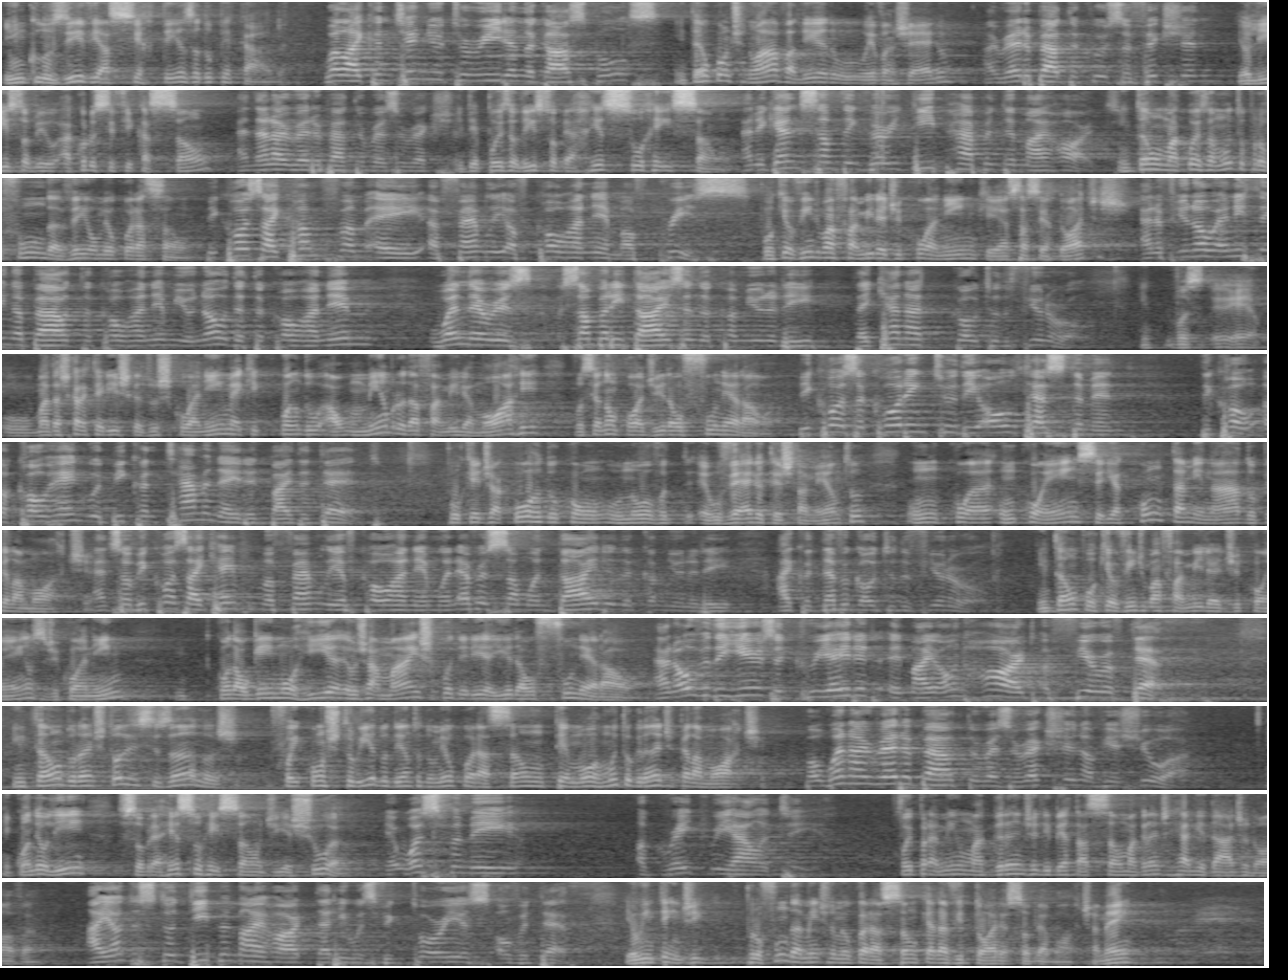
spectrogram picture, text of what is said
Inclusive a certeza do pecado. Well, I continued to read in the Gospels. Então eu continuava a ler o Evangelho, I read about the crucifixion, eu li sobre a crucificação and then I read about the e resurrection. depois eu li sobre a ressurreição. And again, something very deep happened in my heart. Então uma coisa muito profunda veio ao meu coração, Because I come from a, a family of Kohanim, of priests. porque eu vim de uma família de Koanim, que é sacerdotes, And if you know anything about the Kohanim, you know that the Kohanim, when there is somebody dies in the community, they cannot go to the funeral. É, uma das características dos Koanim é que quando um membro da família morre, você não pode ir ao funeral. Because according to the Old Testament, the Kohen would be contaminated by the dead. Porque de acordo com o novo, é, o Velho Testamento, um, um Cohen seria contaminado pela morte. And so, because I came from a family of Kohanim, whenever someone died in the community, I could never go to the funeral. Então, porque eu vim de uma família de Coens, de Koanim, quando alguém morria, eu jamais poderia ir ao funeral. And over the years, it created in my own heart a fear of death. Então, durante todos esses anos, foi construído dentro do meu coração um temor muito grande pela morte. But when I read about the resurrection of Yeshua, E quando eu li sobre a ressurreição de Yeshua, it was for me a great reality. foi para mim uma grande libertação, uma grande realidade nova. Eu entendi profundamente no meu coração que era a vitória sobre a morte. Amém?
